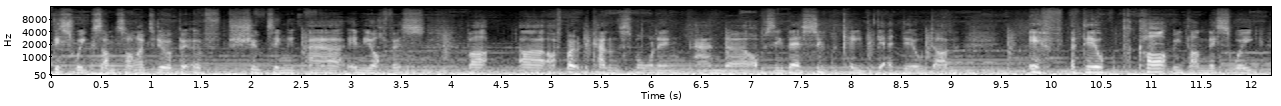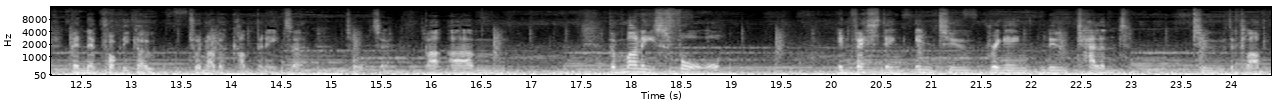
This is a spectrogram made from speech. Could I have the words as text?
this week sometime to do a bit of shooting uh, in the office. But uh, I spoke to Callum this morning, and uh, obviously they're super keen to get a deal done. If a deal can't be done this week, then they'll probably go to another company to talk to. But um, the money's for investing into bringing new talent to the club.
